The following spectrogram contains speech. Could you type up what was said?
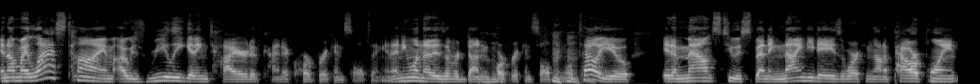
and on my last time, I was really getting tired of kind of corporate consulting. And anyone that has ever done mm-hmm. corporate consulting will tell you it amounts to spending 90 days working on a PowerPoint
